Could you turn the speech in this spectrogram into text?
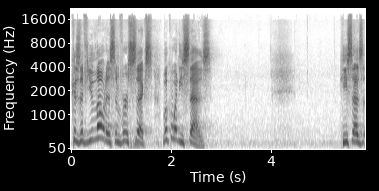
Because if you notice in verse 6, look what he says. He says,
